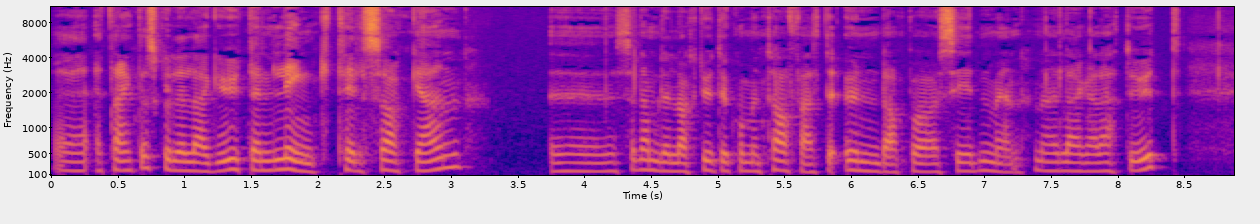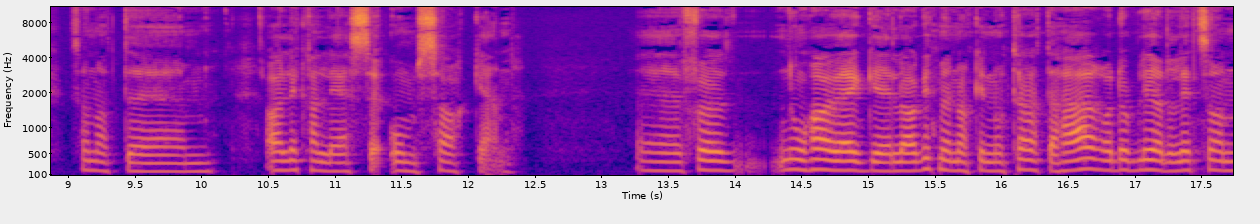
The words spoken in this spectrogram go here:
Eh, jeg tenkte jeg skulle legge ut en link til saken. Eh, så den blir lagt ut i kommentarfeltet under på siden min når jeg legger dette ut. Sånn at eh, alle kan lese om saken. For nå har jo jeg laget meg noen notater her, og da blir det litt sånn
